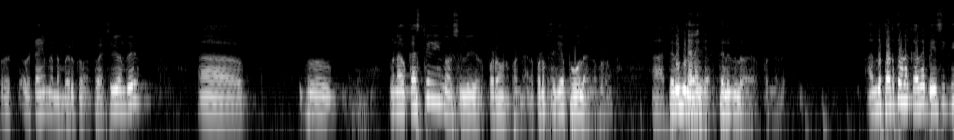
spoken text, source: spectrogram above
ஒரு ஒரு டைமில் நம்ம இருக்கோம். இப்போ ஆக்சுவலி வந்து இப்போ இப்போ நான் கஸ்டடின்னு ஒரு சொல்லி ஒரு படம் ஒன்று பண்ணேன். அந்த படம் சரியாக போகல அந்த படம். தெலுங்குல தெலுங்கு. தெலுங்குல பண்ணது. அந்த படத்தோட கதை பேசிக்லி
